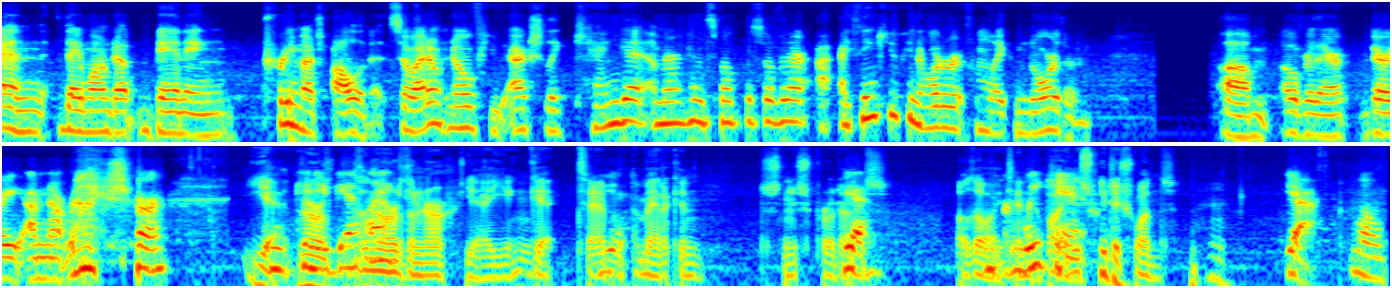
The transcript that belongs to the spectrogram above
And they wound up banning pretty much all of it. So I don't know if you actually can get American smokeless over there. I, I think you can order it from like Northern um, over there. Very, I'm not really sure. Yeah, can, can the like, Northerner. Yeah, you can get um, yeah. American snus products. Yeah. Although I tend we to buy can't. the Swedish ones. Yeah. yeah. Well,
